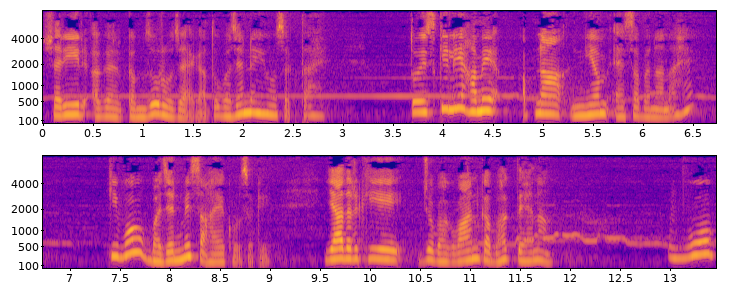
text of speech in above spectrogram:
शरीर अगर कमज़ोर हो जाएगा तो भजन नहीं हो सकता है। तो इसके लिए हमें अपना नियम ऐसा बनाना है कि वो भजन में सहायक हो सके। याद रखिए, जो भगवान का भक्त है ना वो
